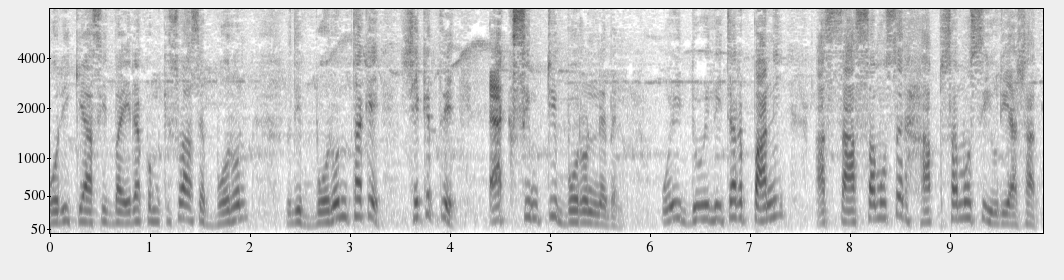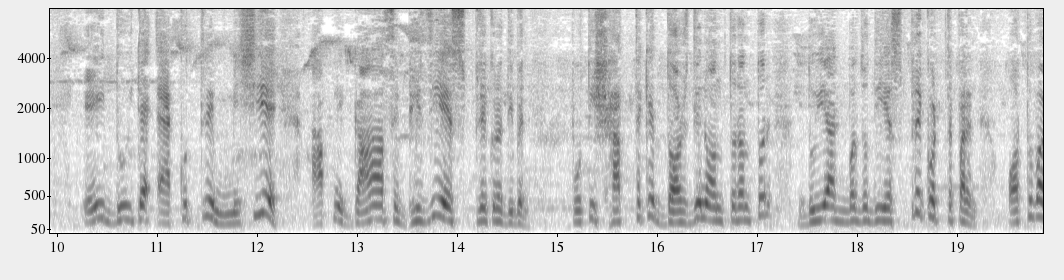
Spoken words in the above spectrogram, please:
বরিক অ্যাসিড বা এরকম কিছু আছে বোরন। যদি বোরন থাকে, সেক্ষেত্রে এক সিমটি বোরন নেবেন। ওই দুই লিটার পানি আর চার চামচের হাফ চামচ ইউরিয়া সার, এই দুইটা একত্রে মিশিয়ে আপনি গাছ ভিজিয়ে স্প্রে করে দিবেন। প্রতি সাত থেকে দশ দিন অন্তর অন্তর দুই একবার যদি স্প্রে করতে পারেন অথবা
